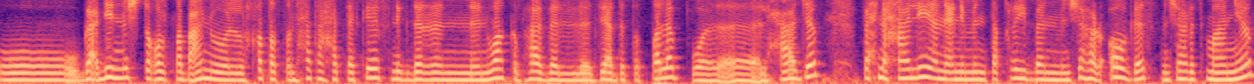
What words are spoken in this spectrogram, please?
وقاعدين نشتغل طبعا والخطط نحطها حتى كيف نقدر نواكب هذا زيادة الطلب والحاجة. فإحنا حاليا يعني من تقريبا من شهر أوغست من شهر ثمانية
